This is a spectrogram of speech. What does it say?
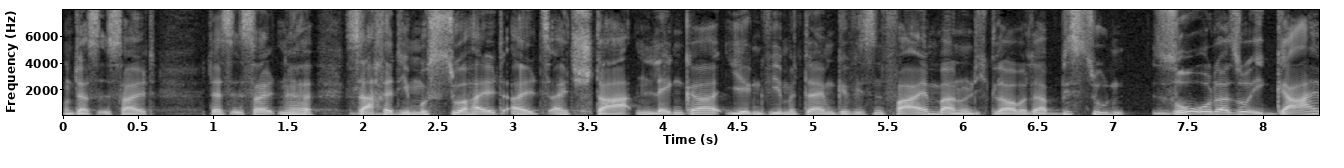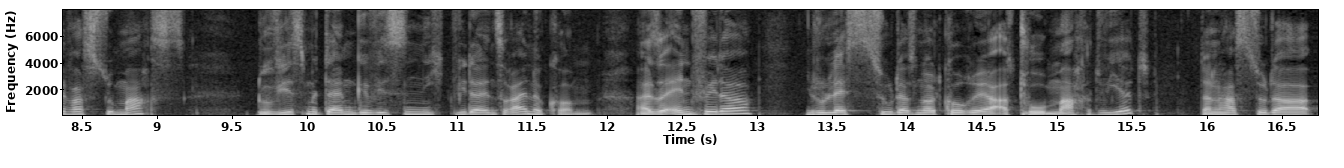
Und das ist halt, das ist halt eine Sache, die musst du halt als, als Staatenlenker irgendwie mit deinem Gewissen vereinbaren. Und ich glaube, da bist du so oder so, egal was du machst, du wirst mit deinem Gewissen nicht wieder ins Reine kommen. Also entweder du lässt zu, dass Nordkorea Atommacht wird, dann hast du da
